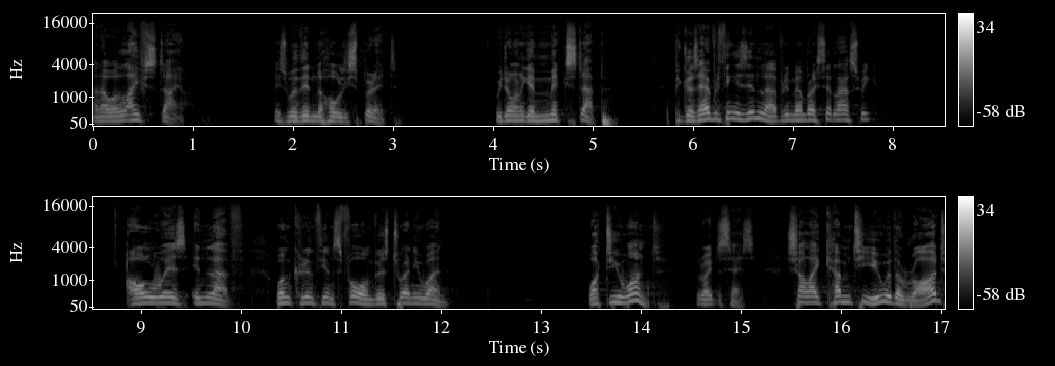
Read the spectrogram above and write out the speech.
And our lifestyle is within the Holy Spirit. We don't want to get mixed up because everything is in love. Remember, I said last week? Always in love. 1 Corinthians 4 and verse 21. What do you want? The writer says. Shall I come to you with a rod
